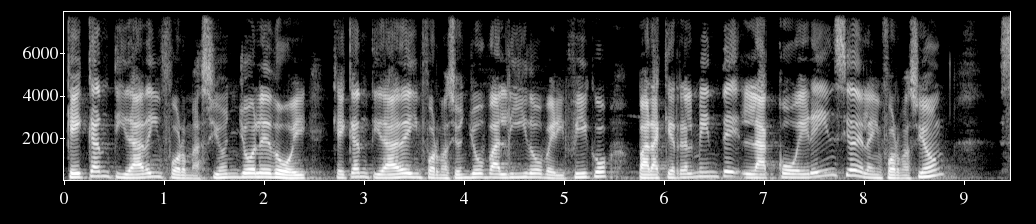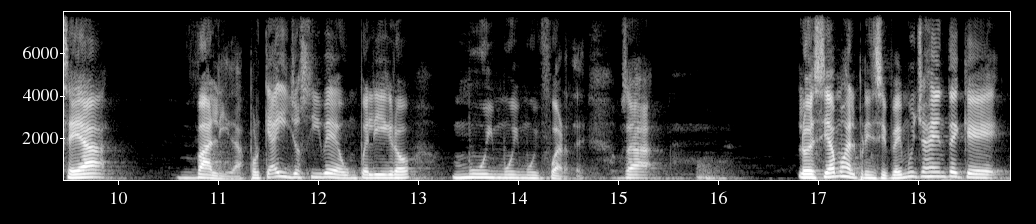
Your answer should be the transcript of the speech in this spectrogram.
qué cantidad de información yo le doy, qué cantidad de información yo valido, verifico, para que realmente la coherencia de la información sea válida. Porque ahí yo sí veo un peligro muy, muy, muy fuerte. O sea, lo decíamos al principio, hay mucha gente que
